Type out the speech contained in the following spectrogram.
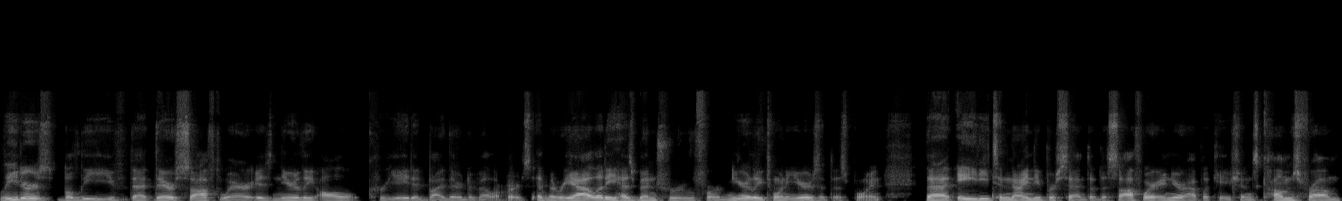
leaders believe that their software is nearly all created by their developers. And the reality has been true for nearly 20 years at this point that 80 to 90% of the software in your applications comes from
